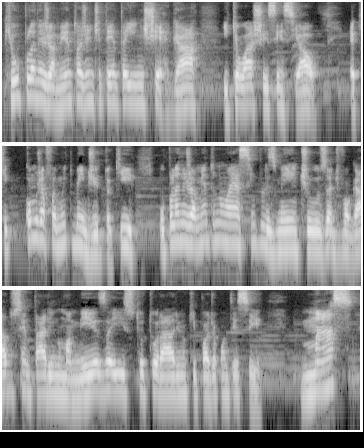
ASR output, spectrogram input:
que o planejamento a gente tenta enxergar e que eu acho essencial é que, como já foi muito bem dito aqui, o planejamento não é simplesmente os advogados sentarem numa mesa e estruturarem o que pode acontecer, mas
